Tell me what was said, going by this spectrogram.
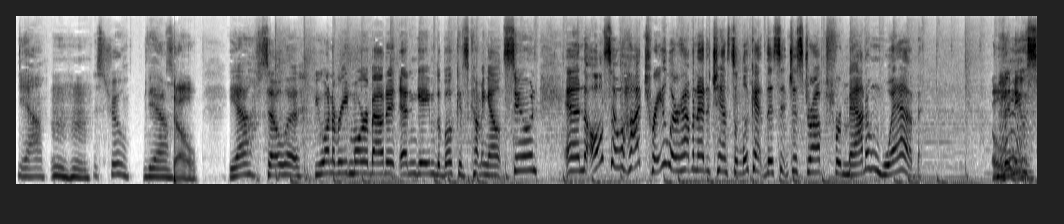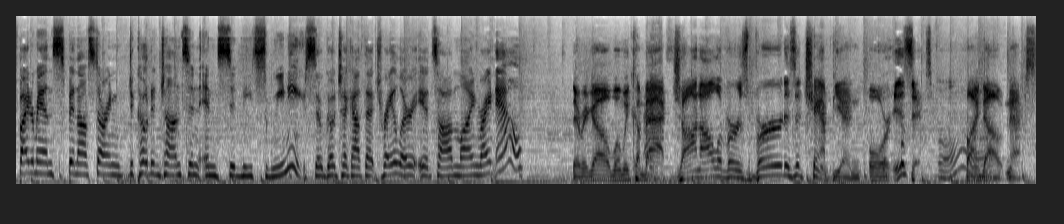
yeah. Mm-hmm. It's true. Yeah. So Yeah. So uh, if you want to read more about it, Endgame, the book is coming out soon. And also, a hot trailer. Haven't had a chance to look at this. It just dropped for Madam Web, the new Spider Man spin off starring Dakota Johnson and Sydney Sweeney. So go check out that trailer. It's online right now. there we go. When we come back, John Oliver's bird is a champion, or is it? Find out next.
